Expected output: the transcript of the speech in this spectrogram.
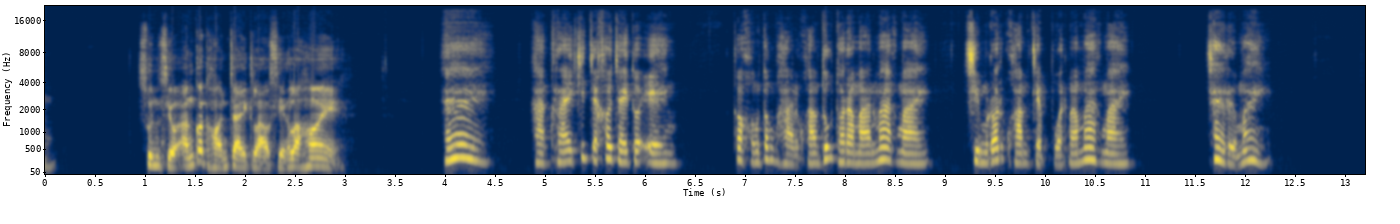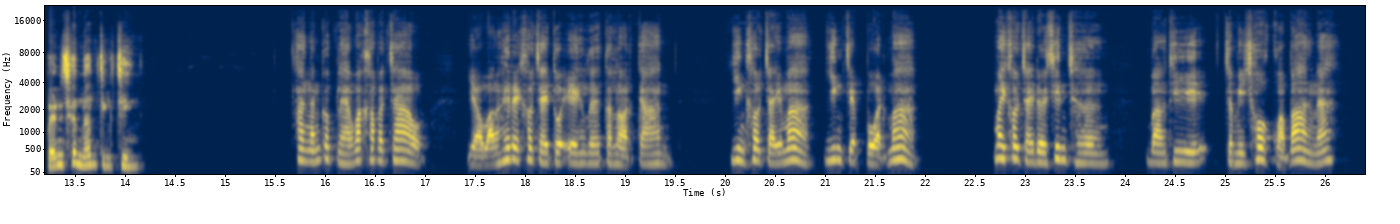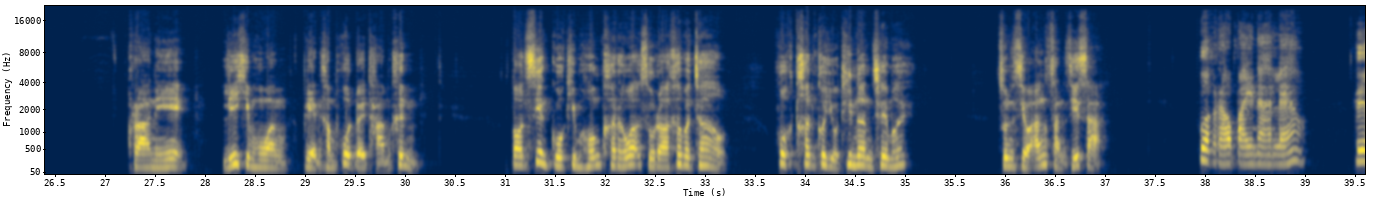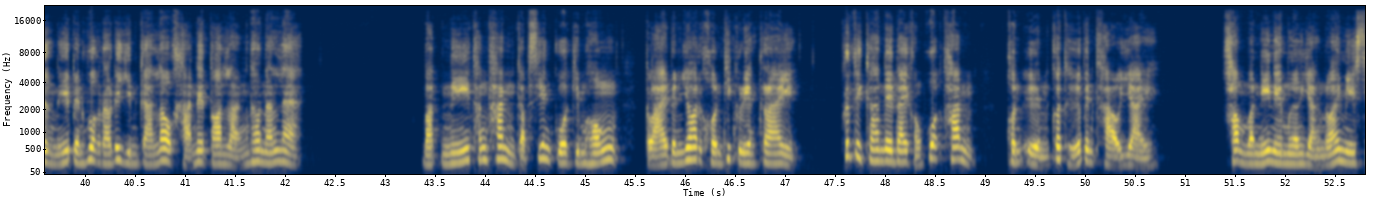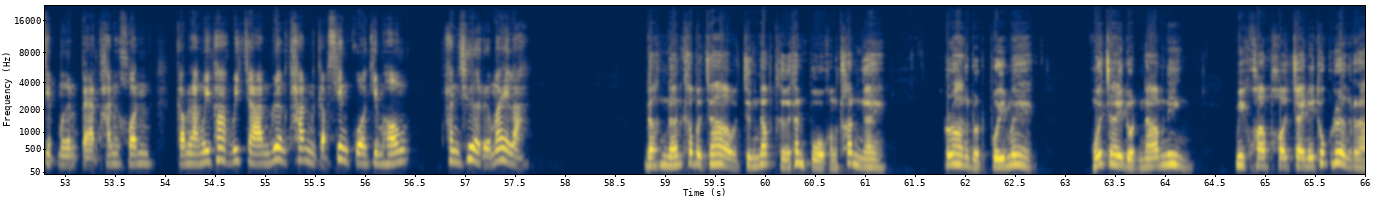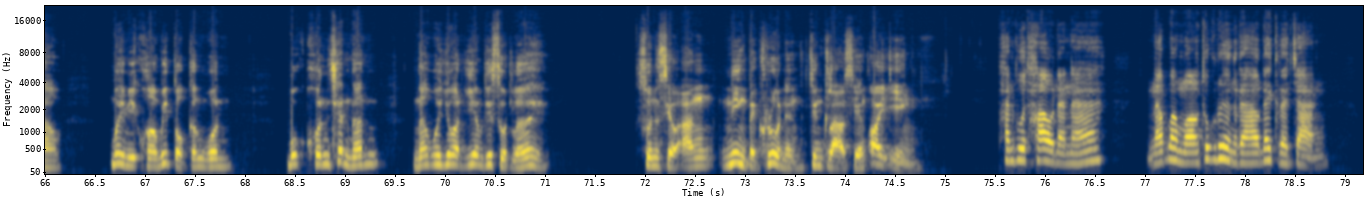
ซุนเสี่ยวอังก็ถอนใจกล่าวเสียงละห้อย เฮ้ย หากใครคิดจะเข้าใจตัวเอง ก็คงต้องผ่านความทุกข์ทรมานมากมาย ชิมรสความเจ็บปวดมามากมาย ใช่หรือไม่ เป็นเช่นนั้นจริงถ้างั้นก็แปลว่าข้าพเจ้า อย่าหวังให้ได้เข้าใจตัวเองเลยตลอดการ ยิ่งเข้าใจมาก ยิ่งเจ็บปวดมาก ไม่เข้าใจโดยสิ้นเชิง บางทีจะมีโชคกว่าบ้างนะๆคราวนี้ ลี่คิมฮวงเปลี่ยนคำพูดโดยถามขึ้นต อนเสี่ยงกัวคิมฮงคารวะสุราข้าพเจ้า พวกท่านก็อยู่ที่นั่นใช่ไหมซุนเสี่ยวอังสันศีรษะ พวกเราไปนานแล้ว เรื่องนี้เป็นพวกเราได้ยินการเล่าขานในตอนหลังเท่านั้นแหละ บัดนี้ทั้งท่านกับเสี่ยงกัวกิมฮงกลายเป็นยอดคนที่เกรียงไกรพฤติการใด ๆของพวกท่าน คนอื่นก็ถือเป็นข่าวใหญ่ค่ำวันนี้ในเมืองอย่างน้อยมีสิบหมื่นแปดพันคนกำลังวิพากษ์วิจารณ์เรื่องท่านกับเสี่ยงกัวกิมฮงท่านเชื่อหรือไม่ล่ะ ดังนั้นข้าพเจ้าจึงนับถือท่านปู่ของท่านไง ร่างดุดปุยเมฆหัวใจดุดน้ำนิ่ง มีความพอใจในทุกเรื่องราว ไม่มีความวิตกกังวล บุคคลเช่นนั้นนับว่ายอดเยี่ยมที่สุดเลยซุนเสี่ยวอังนิ่งไปครู่หนึ่งจึงกล่าวเสียงอ้อยอิง ท่านผู้เฒ่านะนะ นับว่ามองทุกเรื่องราวได้กระจ่าง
